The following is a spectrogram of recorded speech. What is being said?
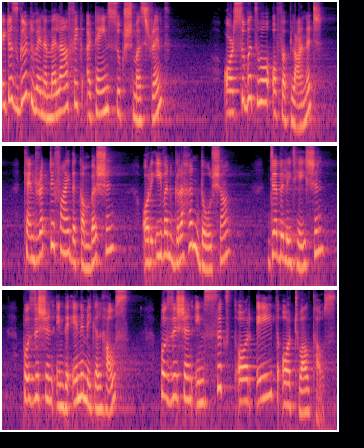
It is good when a malefic attains Sukshma strength or Subatwa of a planet can rectify the combustion or even Grahan dosha, debilitation, position in the inimical house, position in 6th or 8th or 12th house.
